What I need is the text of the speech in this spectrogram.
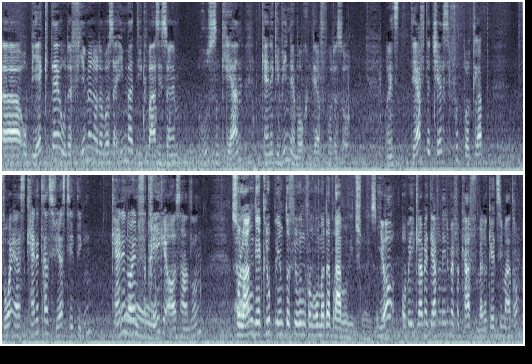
äh, Objekte oder Firmen oder was auch immer, die quasi so einem Russen kehren, keine Gewinne machen dürfen oder so. Und jetzt darf der Chelsea Football Club vorerst keine Transfers tätigen, keine Oh. neuen Verträge aushandeln. Solange der Club unter Führung von Roman Abramowitsch noch ist. oder? Ja, aber ich glaube, er darf ihn nicht einmal verkaufen, weil da geht es ihm auch darum,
